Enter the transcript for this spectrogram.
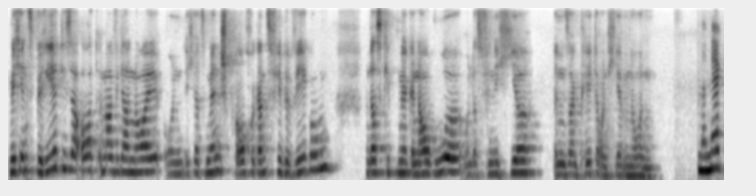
mich inspiriert dieser Ort immer wieder neu. Und ich als Mensch brauche ganz viel Bewegung. Und das gibt mir genau Ruhe. Und das finde ich hier in St. Peter und hier im Norden. Man merkt,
